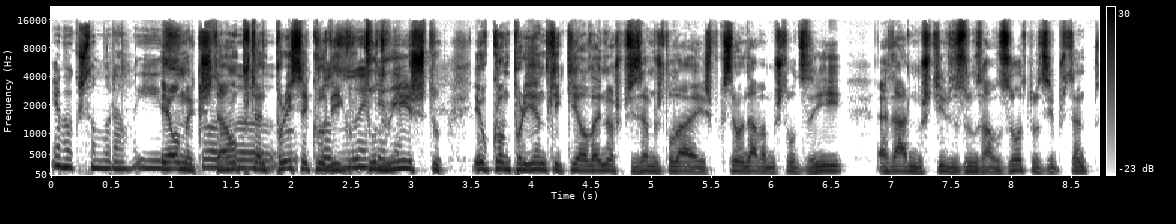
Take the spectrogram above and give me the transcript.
É uma questão moral. é uma questão, todo, portanto, por isso é que eu digo tudo isto. Eu compreendo que aqui a lei nós precisamos de leis, porque senão andávamos todos aí a dar-nos tiros uns aos outros e, portanto,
